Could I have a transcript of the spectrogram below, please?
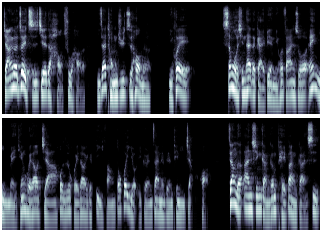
讲一个最直接的好处好了，你在同居之后呢，你会生活心态的改变，你会发现说，哎，你每天回到家或者是回到一个地方，都会有一个人在那边听你讲话，这样的安心感跟陪伴感是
